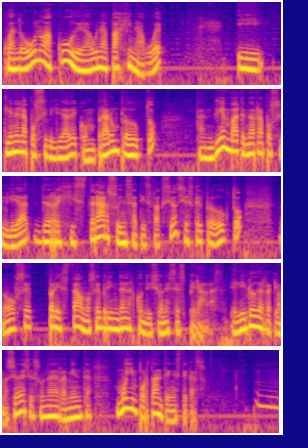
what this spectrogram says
Cuando uno acude a una página web y tiene la posibilidad de comprar un producto, también va a tener la posibilidad de registrar su insatisfacción si es que el producto no se presta o no se brinda en las condiciones esperadas. El libro de reclamaciones es una herramienta muy importante en este caso. Mm,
